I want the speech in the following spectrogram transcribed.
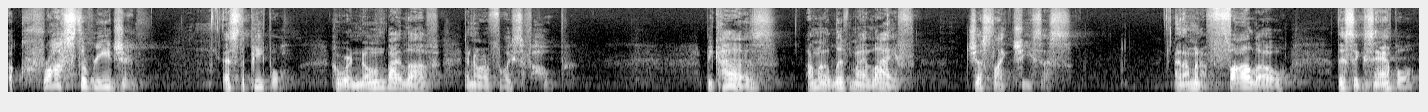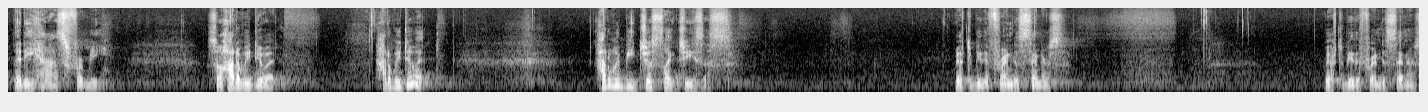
across the region as the people who are known by love and are a voice of hope. Because I'm going to live my life just like Jesus. And I'm going to follow this example that he has for me. So, how do we do it? How do we do it? How do we be just like Jesus? We have to be the friend of sinners. We have to be the friend of sinners.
